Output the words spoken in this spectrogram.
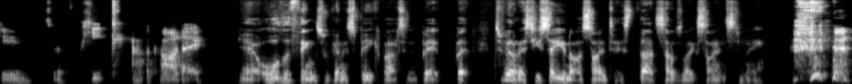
to sort of peak avocado. Yeah, all the things we're going to speak about in a bit. But to be honest, you say you're not a scientist. That sounds like science to me.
